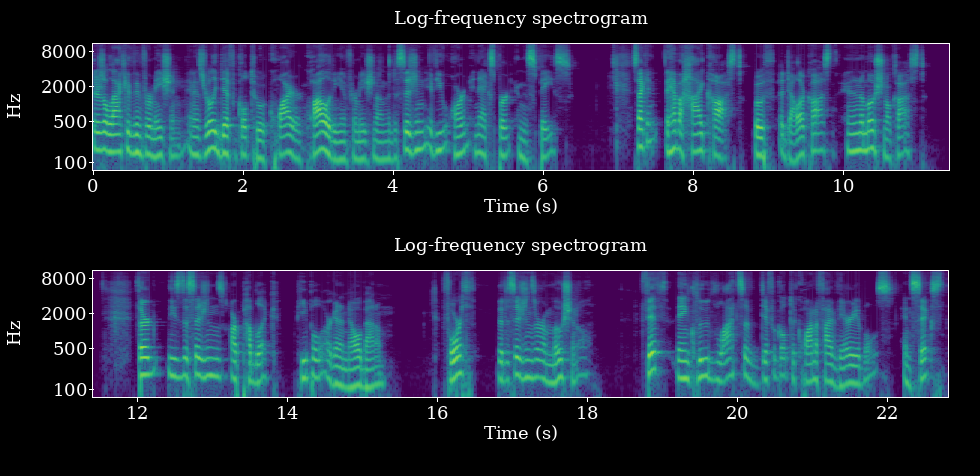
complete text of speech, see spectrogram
there's a lack of information, and it's really difficult to acquire quality information on the decision if you aren't an expert in the space. Second, they have a high cost, both a dollar cost and an emotional cost. Third, these decisions are public. People are going to know about them. Fourth, the decisions are emotional. Fifth, they include lots of difficult to quantify variables. And sixth,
